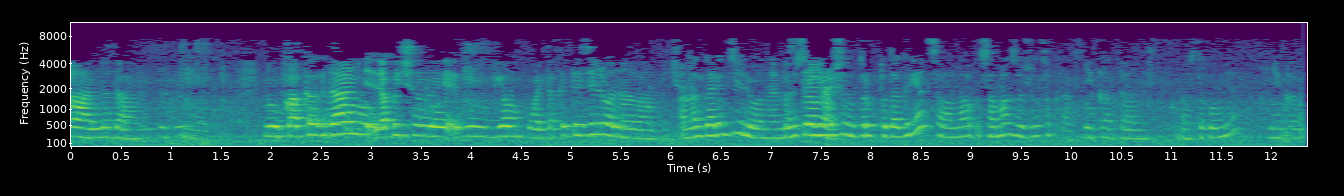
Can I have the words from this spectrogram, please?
А, ну да. Ну, как когда обычно ну, бьем холь, так это зеленая лампочка. Она горит зеленая, но если Постоянно. он решит вдруг подогреться, она сама зажжется красной. Никогда у нас У нас такого нет? никогда.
